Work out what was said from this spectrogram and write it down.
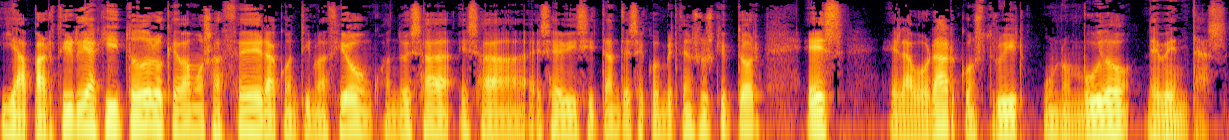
y a partir de aquí todo lo que vamos a hacer a continuación cuando ese visitante se convierte en suscriptor es elaborar, construir un embudo de ventas.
